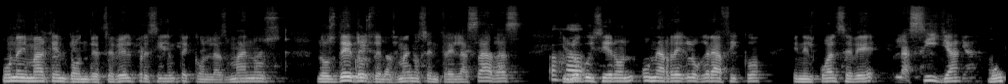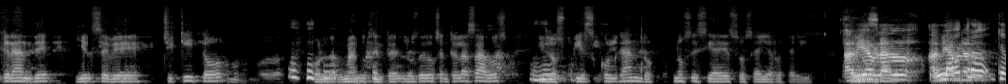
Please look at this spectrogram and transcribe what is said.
una imagen donde se ve el presidente con las manos, los dedos de las manos entrelazadas, y luego hicieron un arreglo gráfico en el cual se ve la silla muy grande y él se ve chiquito, con las manos entre los dedos entrelazados y los pies colgando. No sé si a eso se haya referido. Había hablado. la, Otra que,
